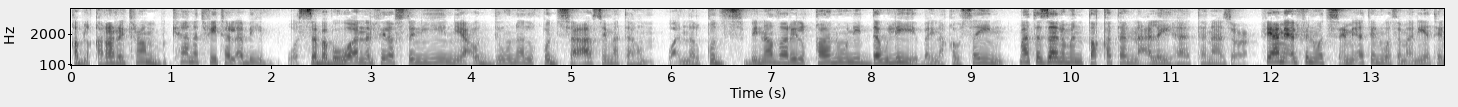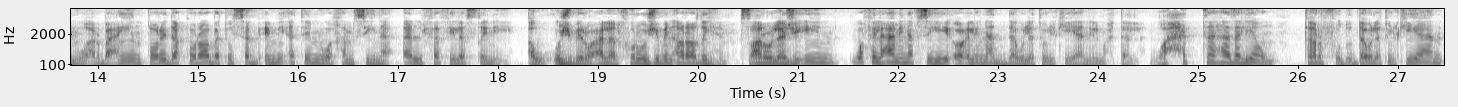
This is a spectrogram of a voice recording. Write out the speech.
قبل قرار ترامب كانت في تل أبيب والسبب هو أن الفلسطينيين يعدون القدس عاصمتهم وأن القدس بنظر القانون الدولي بين قوسين ما تزال منطقة عليها تنازع. في عام 1948 طرد قرابة 750 ألف فلسطيني أو أجبروا على الخروج من أراضيهم. صاروا لاجئين وفي العام نفسه أعلنت دولة الكيان المحتل. وحتى هذا اليوم ترفض دولة الكيان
